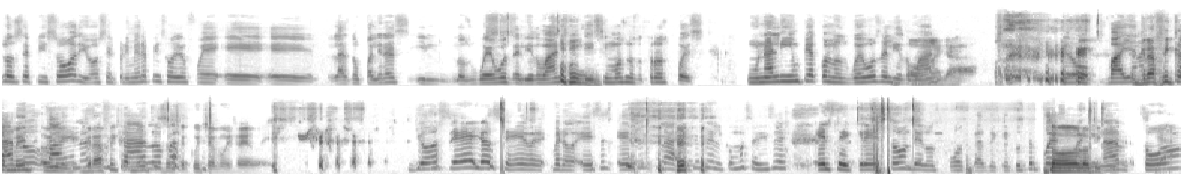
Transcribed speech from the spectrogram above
los episodios, el primer episodio fue eh, eh, las nopaleras y los huevos de Liduan, hicimos nosotros pues una limpia con los huevos de Oh Liduan, my God. pero vayan a Gráficamente, escucharlo, oye, vayan a gráficamente eso se escucha muy feo. güey. Yo sé, yo sé, pero ese es, ese es, la- ese es el, ¿cómo se dice? El secreto de los podcasts, de que tú te puedes Todo imaginar quieras, todo.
